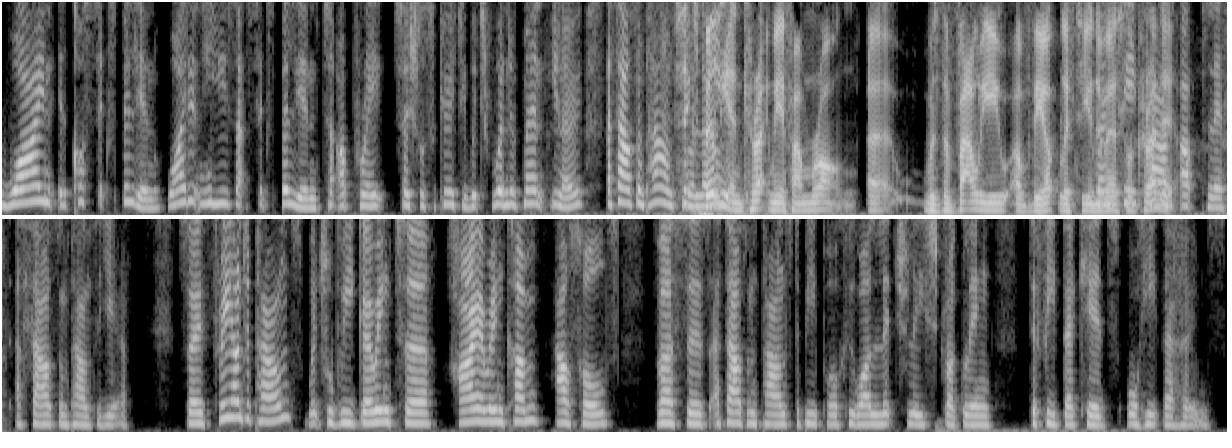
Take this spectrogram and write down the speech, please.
why it cost six billion. Why didn't he use that six billion to uprate social security which would have meant you know a thousand pounds six billion correct me if i'm wrong uh, was the value of the uplift to universal credit. uplift a thousand pounds a year. So 300 pounds which will be going to higher income households versus a thousand pounds to people who are literally struggling to feed their kids or heat their homes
